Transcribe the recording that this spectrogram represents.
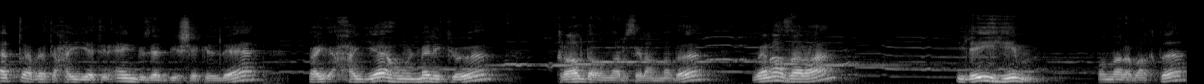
Ettabe tahiyyetin en güzel bir şekilde ve hayyahumul melikü kral da onları selamladı. Ve nazara ileyhim. Onlara baktı.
